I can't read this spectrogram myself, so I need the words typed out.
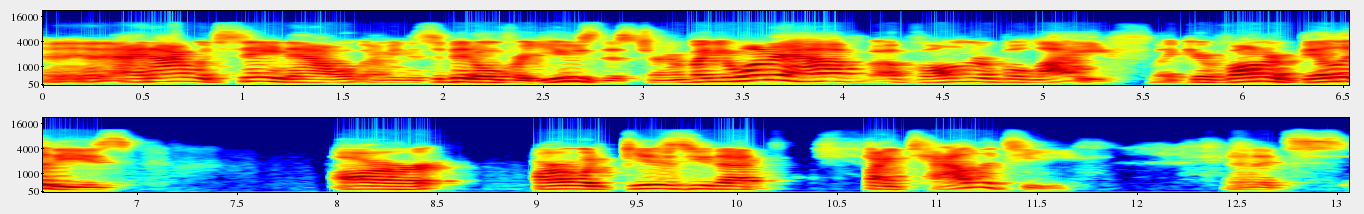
and, and I would say now, I mean, it's a bit overused this term, but you want to have a vulnerable life. Like your vulnerabilities are are what gives you that vitality. And it's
